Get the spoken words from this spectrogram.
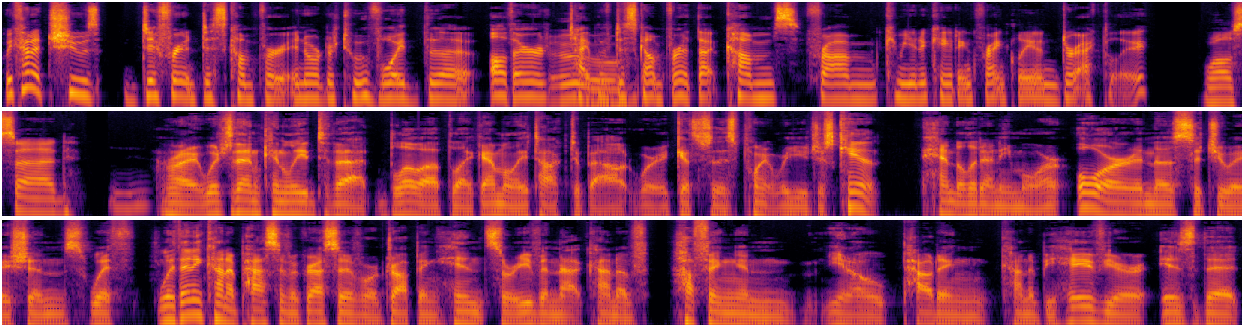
we kind of choose different discomfort in order to avoid the other type of discomfort that comes from communicating frankly and directly. Well said. Mm-hmm. Right, which then can lead to that blow up, like Emily talked about, where it gets to this point where you just can't handle it anymore. Or in those situations with with any kind of passive aggressive or dropping hints or even that kind of huffing and you know pouting kind of behavior is that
